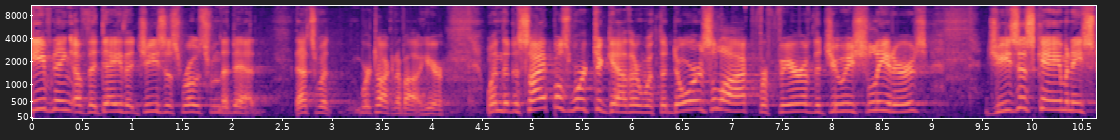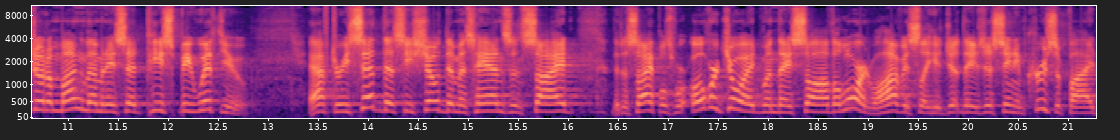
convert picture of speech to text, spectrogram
evening of the day that Jesus rose from the dead. That's what we're talking about here. When the disciples were together with the doors locked for fear of the Jewish leaders, Jesus came and he stood among them and he said, Peace be with you. After he said this, he showed them his hands and side. The disciples were overjoyed when they saw the Lord. Well, obviously, they'd just seen him crucified.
